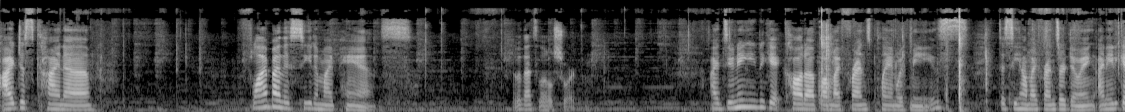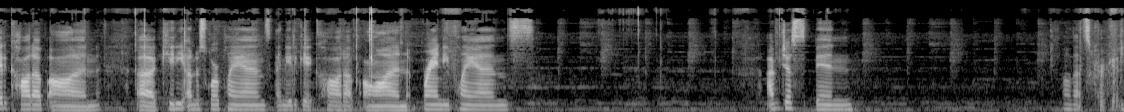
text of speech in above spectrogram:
I just kind of fly by the seat of my pants. Oh, that's a little short. I do need to get caught up on my friends plan with me's to see how my friends are doing. I need to get caught up on uh, kitty underscore plans. I need to get caught up on brandy plans. I've just been, oh, that's crooked.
